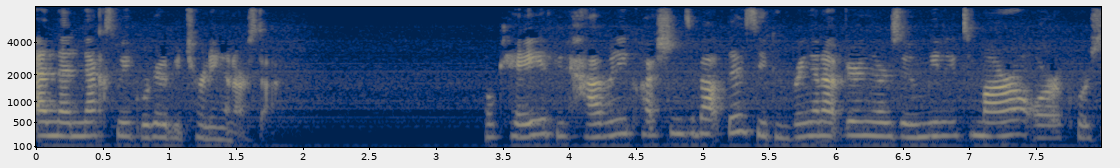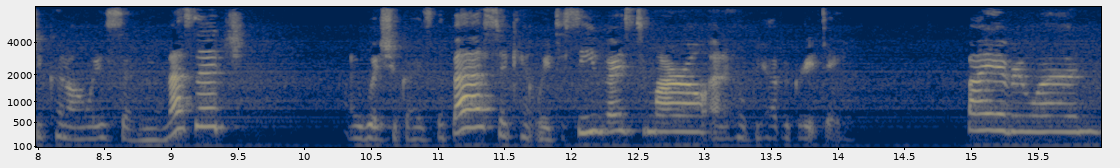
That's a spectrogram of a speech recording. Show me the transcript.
And then next week we're going to be turning in our stuff. Okay, if you have any questions about this, you can bring it up during our Zoom meeting tomorrow, or of course, you can always send me a message. I wish you guys the best. I can't wait to see you guys tomorrow, and I hope you have a great day. Bye, everyone.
